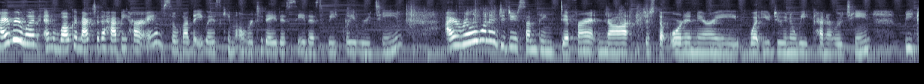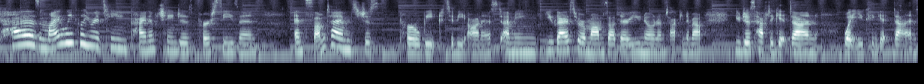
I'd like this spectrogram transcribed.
Hi everyone and welcome back to the Happy Heart. I am so glad that you guys came over today to see this weekly routine. I really wanted to do something different, not just the ordinary what you do in a week kind of routine because my weekly routine kind of changes per season and sometimes just per week to be honest. I mean, you guys who are moms out there, you know what I'm talking about. You just have to get done what you can get done.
